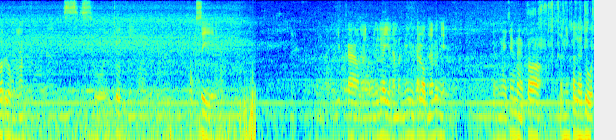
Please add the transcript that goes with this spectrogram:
ลดลงนะครับ 0.64 นะครับ29นะลงเรื่อยๆอยู่นะ มันไม่มีพัดลมนะรุ่นนี้ ยังไงช่างแมวก็ตอนนี้ก็เหลือดูด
